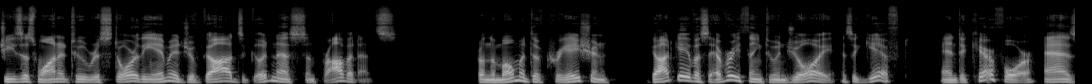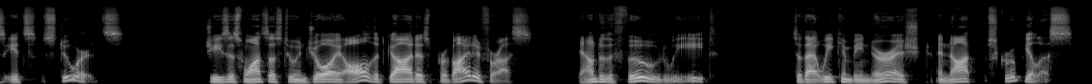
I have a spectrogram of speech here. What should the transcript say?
Jesus wanted to restore the image of God's goodness and providence. From the moment of creation, God gave us everything to enjoy as a gift and to care for as its stewards. Jesus wants us to enjoy all that God has provided for us, down to the food we eat so that we can be nourished and not scrupulous.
